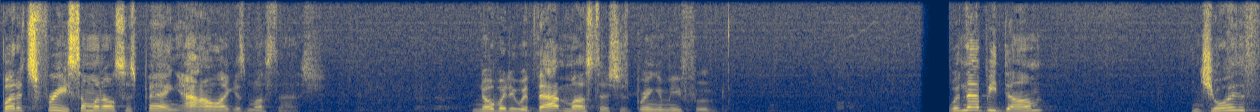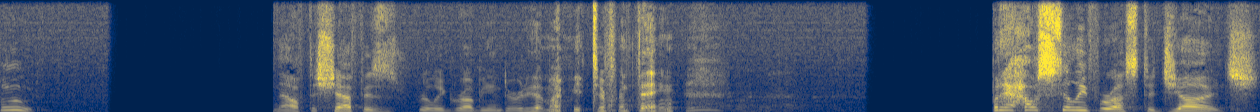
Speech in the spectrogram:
But it's free, someone else is paying. I don't like his mustache. Nobody with that mustache is bringing me food. Wouldn't that be dumb? Enjoy the food. Now, if the chef is really grubby and dirty, that might be a different thing. But how silly for us to judge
